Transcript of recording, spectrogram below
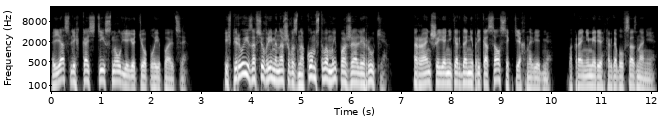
Я слегка стиснул ее теплые пальцы. И впервые за все время нашего знакомства мы пожали руки. Раньше я никогда не прикасался к техноведьме, по крайней мере, когда был в сознании.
